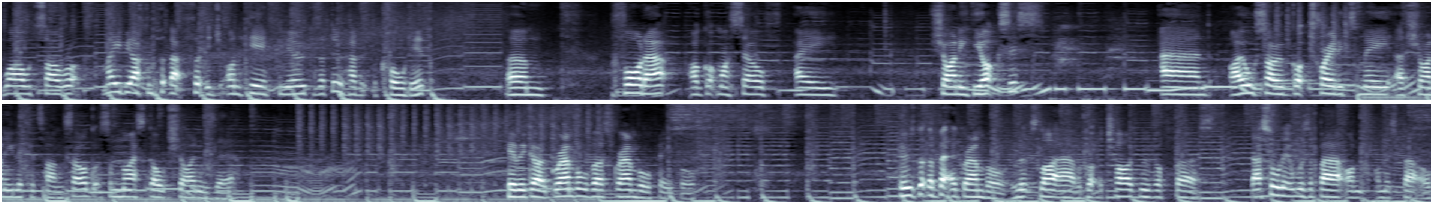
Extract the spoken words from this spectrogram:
wild Solrock. Maybe I can put that footage on here for you because I do have it recorded. Um, before that, I got myself a shiny Deoxys and I also got traded to me a shiny Lickitung, so I've got some nice gold shinies there. Here we go, Granbull versus Granbull, people. Who's got the better Granbull? Looks like. I've got the charge move off first. That's all it was about on, on this battle.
